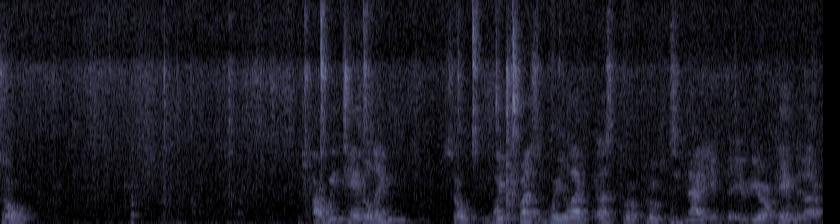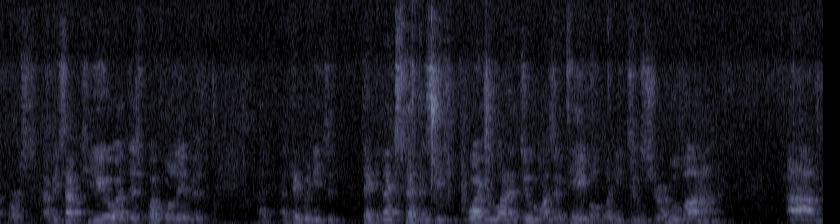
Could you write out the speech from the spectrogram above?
So are we tabling, so which ones would you like us to approve tonight, if, if you're okay with that, of course? I mean, it's up to you, at this point, we'll leave it, I, I think we need to take the next step and see what you wanna do once it's tabled, we need to Sure. move on on. Um,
